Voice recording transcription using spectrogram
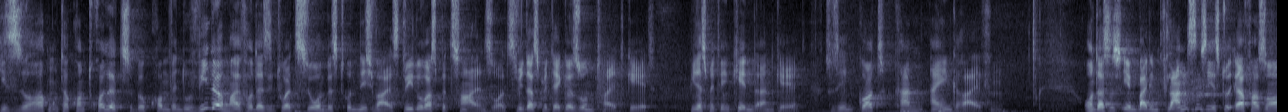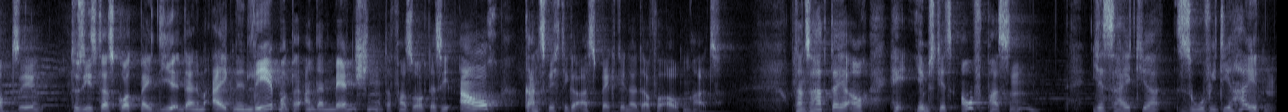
die Sorgen unter Kontrolle zu bekommen, wenn du wieder mal vor der Situation bist und nicht weißt, wie du was bezahlen sollst, wie das mit der Gesundheit geht, wie das mit den Kindern geht. Zu sehen, Gott kann eingreifen. Und das ist eben bei den Pflanzen, siehst du, er versorgt sie. Du siehst, dass Gott bei dir in deinem eigenen Leben und bei anderen Menschen, und da versorgt er sie auch, ganz wichtiger Aspekt, den er da vor Augen hat. Und dann sagt er ja auch, hey, ihr müsst jetzt aufpassen, ihr seid ja so wie die Heiden.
